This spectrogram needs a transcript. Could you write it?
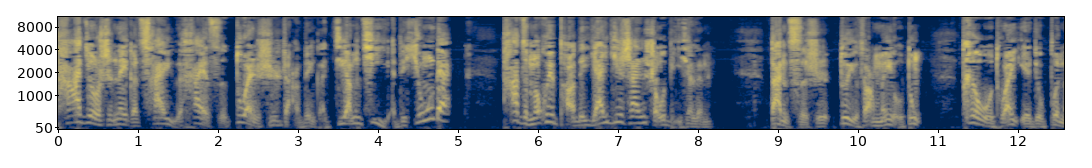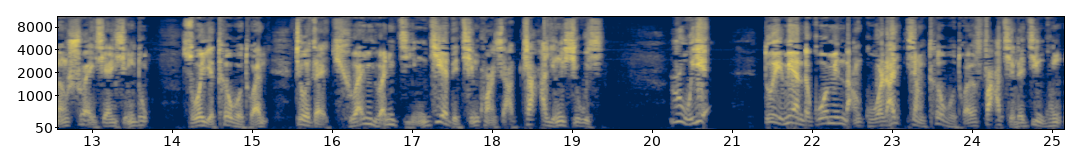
他就是那个参与害死段师长那个江启野的兄弟？他怎么会跑到阎锡山手底下了呢？但此时对方没有动。特务团也就不能率先行动，所以特务团就在全员警戒的情况下扎营休息。入夜，对面的国民党果然向特务团发起了进攻。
